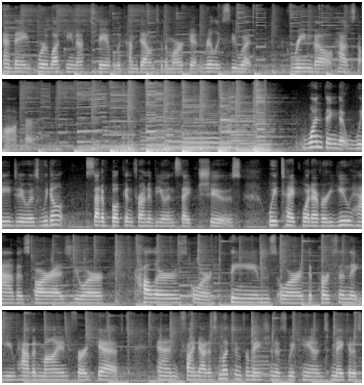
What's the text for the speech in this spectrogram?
And they were lucky enough to be able to come down to the market and really see what Greenville has to offer. One thing that we do is we don't set a book in front of you and say choose. We take whatever you have as far as your colors or themes or the person that you have in mind for a gift and find out as much information as we can to make it as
